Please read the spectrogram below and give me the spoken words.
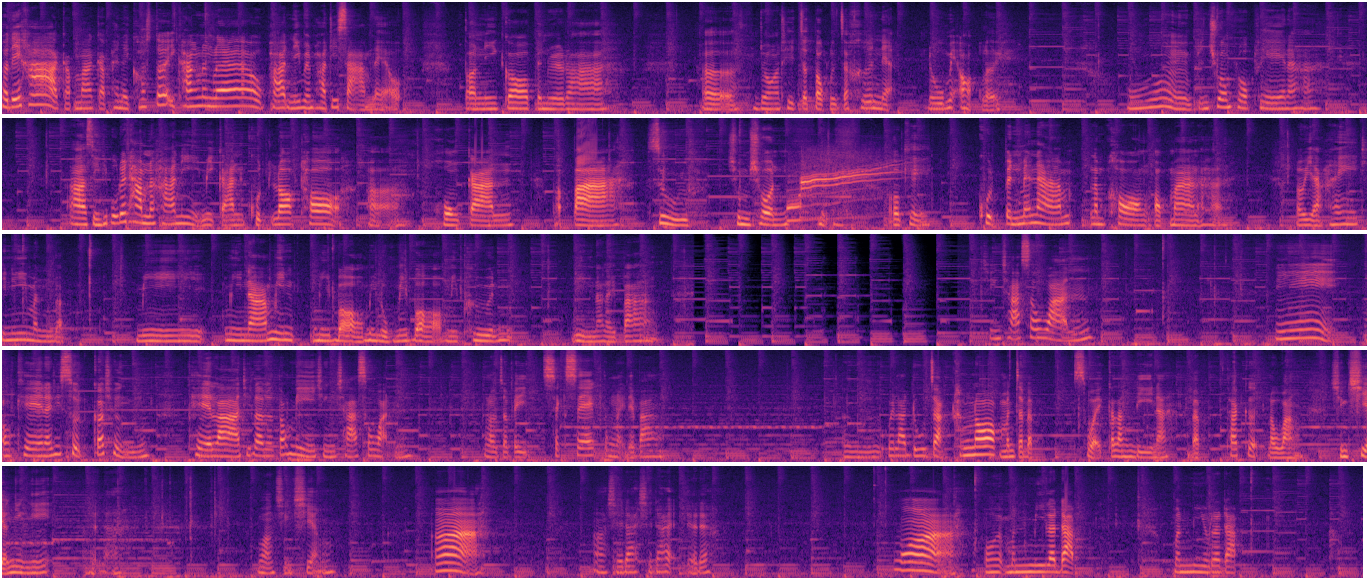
สวัสดีค่ะ กลับมากับ Panic Coaster อีกครั้งหนึ่งแล้ว พาร์ทนี้เป็นพาร์ทที่ 3 แล้ว ตอนนี้ก็เป็นเวลา เอ่อ ดวงอาทิตย์จะตกหรือจะขึ้นเนี่ย ดูไม่ออกเลย โอ้ย เป็นช่วงโปรเพลนะคะ อ่า สิ่งที่ปุ๊กได้ทำนะคะนี่ มีการขุดลอกท่ออโครงการประปา สู่ชุมชน โอเค ขุดเป็นแม่น้ำลำคลองออกมานะคะ เราอยากให้ที่นี่มันแบบ มีมีน้ำมีมีบ่อ มีหลุมมีบ่อ มีพื้นดินอะไรบ้าง ชิงช้าสวรรค์ นี่ โอเคในที่สุดก็ถึงเพลาที่เราจะต้องมีชิงช้าสวรรค์ เราจะไปแทรกตรงไหนได้บ้าง เออเวลาดูจากข้างนอกมันจะแบบสวยกำลังดีนะ แบบถ้าเกิดระวังเฉียงๆอย่างนี้เดี๋ยวนะวางเฉียงๆ อ่าอ่าใช้ได้ใช้ได้ เดี๋ยวเดี๋ยวว้าโอ้ยมันมีระดับ มันมีระดับ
